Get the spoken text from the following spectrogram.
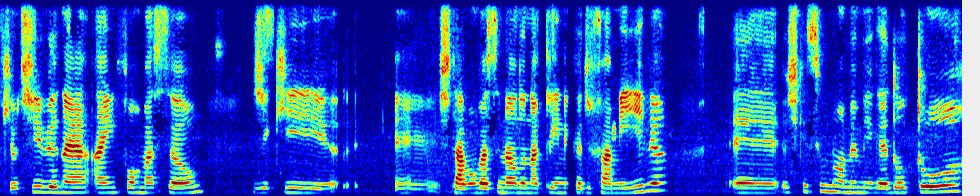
que eu tive né, a informação de que é, estavam vacinando na clínica de família. É, eu esqueci o nome, amiga, é doutor.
